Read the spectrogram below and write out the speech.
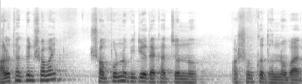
ভালো থাকবেন সবাই। সম্পূর্ণ ভিডিও দেখার জন্য অসংখ্য ধন্যবাদ।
